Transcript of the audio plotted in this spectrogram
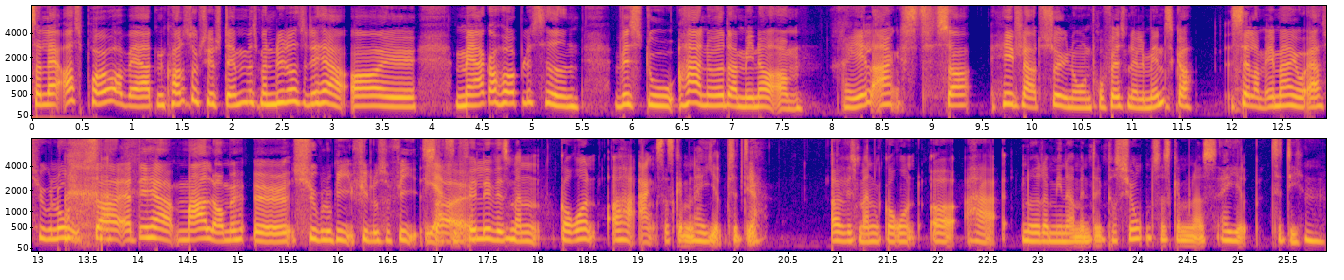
Så lad os prøve at være den konstruktive stemme, hvis man lytter til det her og øh, mærker håbløsheden. Hvis du har noget, der minder om reel angst, så helt klart søg nogle professionelle mennesker. Selvom Emma jo er psykolog, så er det her meget lomme øh, psykologi, filosofi. Så, ja, selvfølgelig. Hvis man går rundt og har angst, så skal man have hjælp til det. Ja. Og hvis man går rundt og har noget, der minder om en depression, så skal man også have hjælp til det. Mm.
